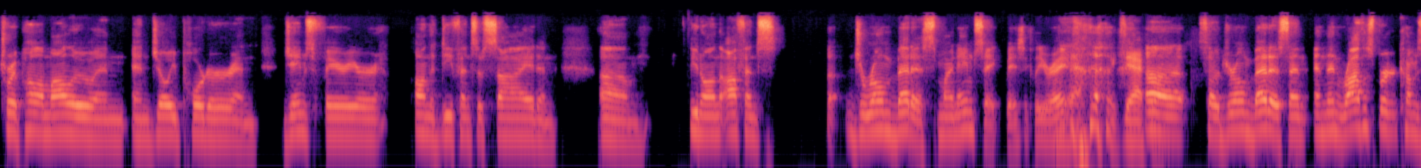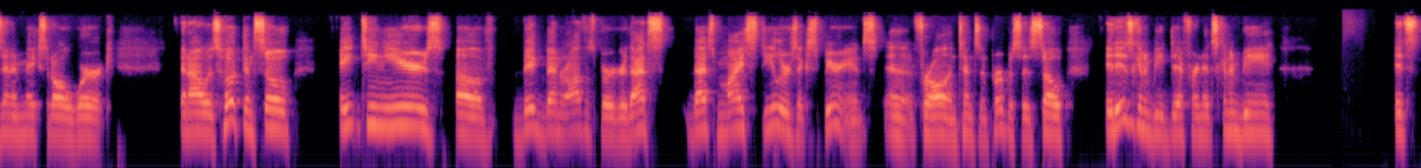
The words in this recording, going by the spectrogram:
Troy Polamalu and and Joey Porter and James Farrior on the defensive side, and um, you know on the offense, uh, Jerome Bettis, my namesake, basically, right? Yeah, exactly. uh, so Jerome Bettis, and and then Roethlisberger comes in and makes it all work, and I was hooked. And so, 18 years of Big Ben Roethlisberger, that's that's my Steelers experience uh, for all intents and purposes. So it is going to be different. It's going to be it's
